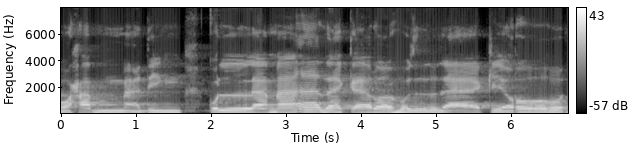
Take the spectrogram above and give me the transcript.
মুহাম্মাদিন كلما ذكره الذاكرون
